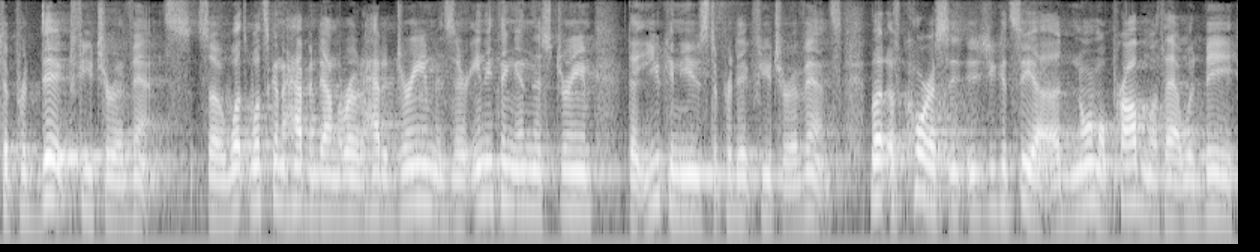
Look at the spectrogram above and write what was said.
to predict future events. So, what, what's going to happen down the road? I had a dream. Is there anything in this dream that you can use to predict future events? But of course, as you could see, a, a normal problem with that would be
